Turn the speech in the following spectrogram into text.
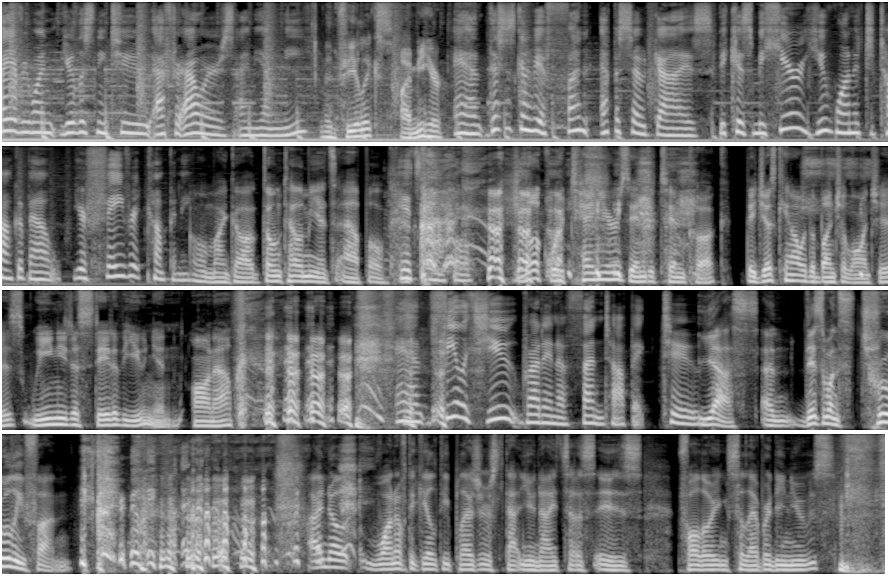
Hi, everyone. You're listening to After Hours. I'm Youngme. And Felix? I'm Mihir. And this is going to be a fun episode, guys, because Mihir, you wanted to talk about your favorite company. Oh my God, don't tell me it's Apple. It's Apple. Look, we're 10 years into Tim Cook. They just came out with a bunch of launches. We need a State of the Union on Apple. and Felix, you brought in a fun topic too. Yes, and this one's truly fun. Really fun. I know one of the guilty pleasures that unites us is following celebrity news.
